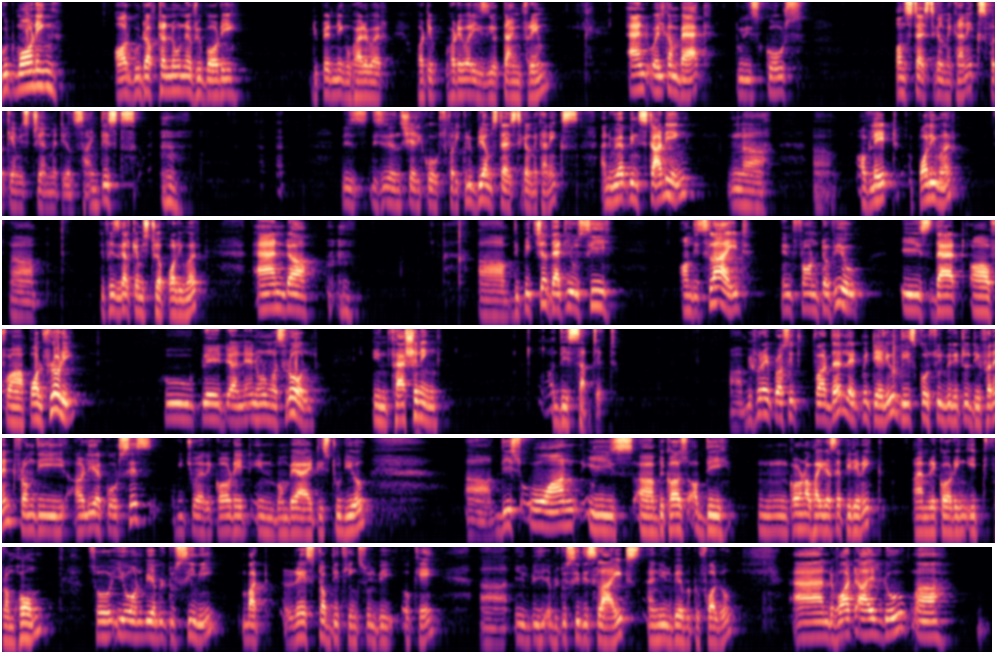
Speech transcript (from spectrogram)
Good morning or good afternoon, everybody, depending wherever, whatever, is your time frame. And welcome back to this course on statistical mechanics for chemistry and material scientists. this, this is essentially course for equilibrium statistical mechanics, and we have been studying uh, uh, of late polymer, uh, the physical chemistry of polymer, and uh, uh, the picture that you see on the slide in front of you is that of uh, Paul Flory, who played an enormous role in fashioning this subject. Uh, before I proceed further, let me tell you this course will be little different from the earlier courses which were recorded in Bombay IIT studio. Uh, this one is uh, because of the um, coronavirus epidemic. I am recording it from home, so you won't be able to see me, but rest of the things will be okay. Uh, you will be able to see the slides and you will be able to follow. And what I'll do uh,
